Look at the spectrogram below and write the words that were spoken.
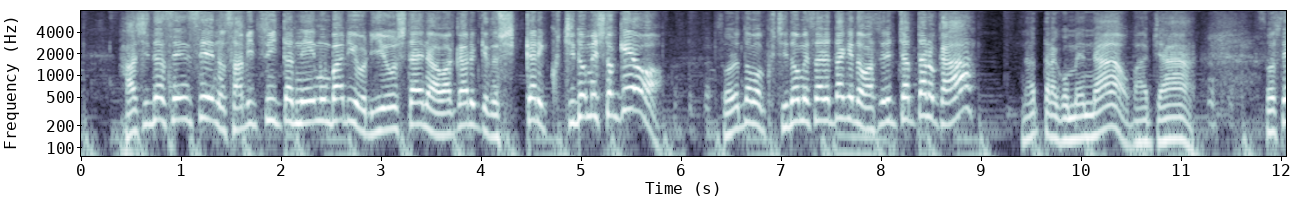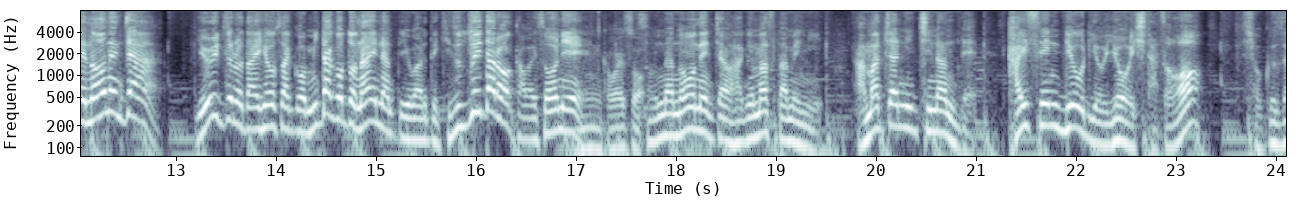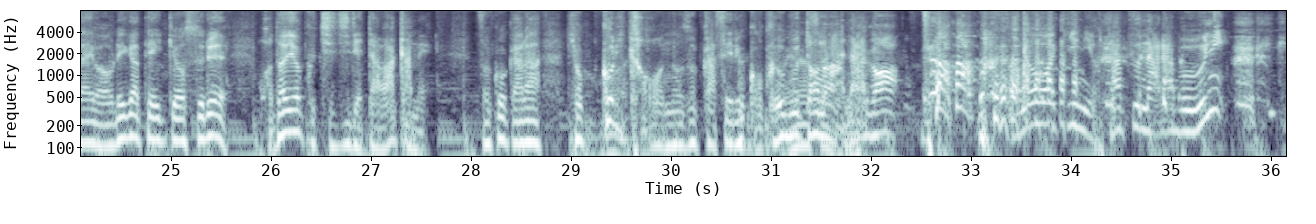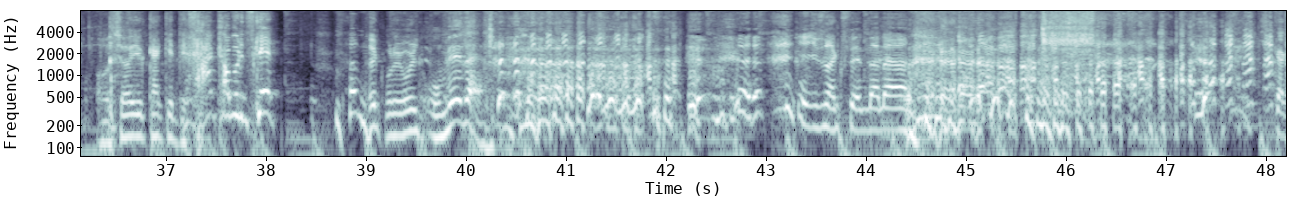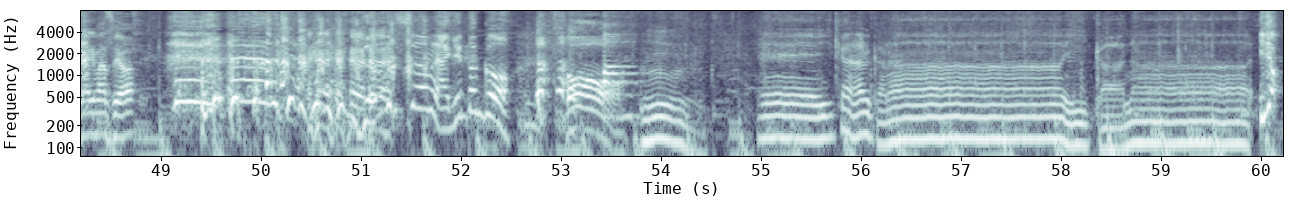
橋田先生の錆びついたネームバリューを利用したいのはわかるけど、しっかり口止めしとけよそれとも口止めされたけど忘れちゃったのか？だったらごめんな、おばあちゃん。そして、のーねんちゃん唯一の代表作を見たことないなんて言われて傷ついたろかわいそうに。うん、かわいそう。そんなのーねんちゃんを励ますために、アマちゃんにちなんで、海鮮料理を用意したぞ。食材は俺が提供する、程よく縮れたわかめ。そこから、ひょっこり顔を覗かせる極太の穴子。その脇に二つ並ぶウニ。お醤油かけて、さあかぶりつけなんだこれおい、おめえだよ。いい作戦だな。かかりますよ。どうしようもない。あげとこう。おうん。えー、時間あるかないいかな以上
